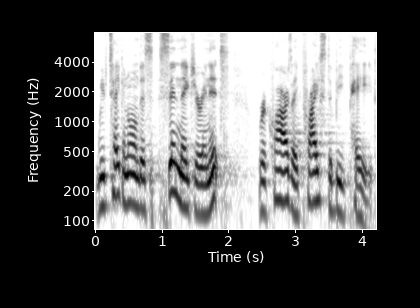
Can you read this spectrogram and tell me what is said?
We've taken on this sin nature, and it requires a price to be paid.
